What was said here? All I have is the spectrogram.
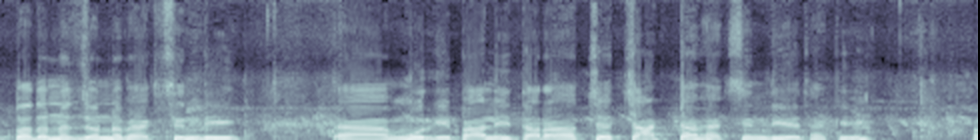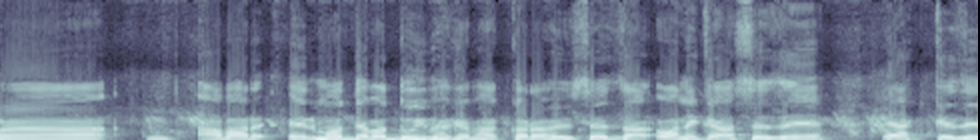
উৎপাদনের জন্য ভ্যাকসিন দিই মুরগি পালি, তারা হচ্ছে চারটা ভ্যাকসিন দিয়ে থাকি। আবার এর মধ্যে আবার দুই ভাগে ভাগ করা হয়েছে। যা অনেকে আছে যে এক কেজি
